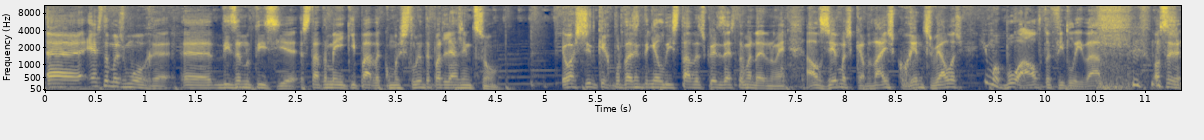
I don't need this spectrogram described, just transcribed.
Ah, esta masmorra, ah, diz a notícia, está também equipada com uma excelente aparelhagem de som. Eu acho que a reportagem tenha listado as coisas desta maneira, não é? Algemas, cabedais, correntes, velas e uma boa alta fidelidade. Ou seja,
